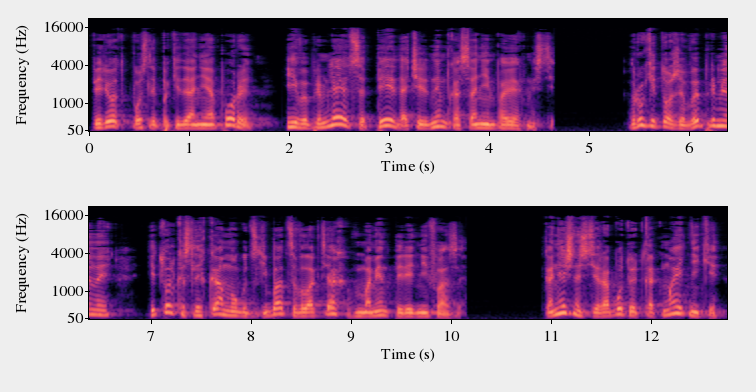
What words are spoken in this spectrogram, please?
вперед после покидания опоры и выпрямляются перед очередным касанием поверхности. Руки тоже выпрямлены и только слегка могут сгибаться в локтях в момент передней фазы. Конечности работают как маятники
